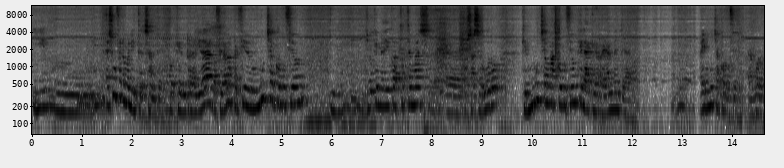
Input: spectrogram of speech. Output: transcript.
Y mm, es un fenómeno interesante, porque en realidad los ciudadanos perciben mucha corrupción y yo que me dedico a estos temas eh, os aseguro que mucha más corrupción que la que realmente hay. Hay mucha corrupción, de acuerdo,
